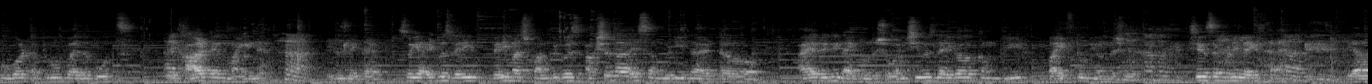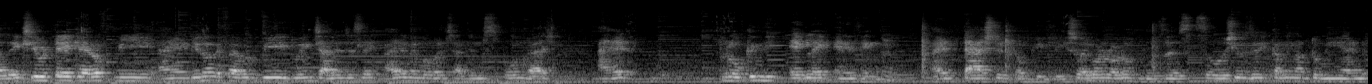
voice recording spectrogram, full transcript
who got approved by the both, like heart and mind. हाँ It was like that. So yeah, it was very very much fun because Akshata is somebody that uh, I really liked on the show, and she was like a complete wife to me on the show. she was somebody like that. yeah, like she would take care of me, and you know, if I would be doing challenges, like I remember one challenge, spoon dash, I had broken the egg like anything. Hmm. I had dashed it completely, so I got a lot of bruises. So she was like coming up to me and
